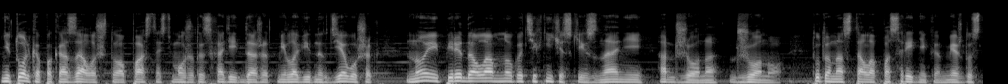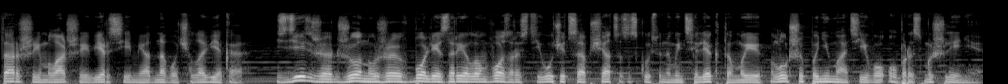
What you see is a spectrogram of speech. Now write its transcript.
не только показала, что опасность может исходить даже от миловидных девушек, но и передала много технических знаний от Джона Джону. Тут она стала посредником между старшей и младшей версиями одного человека. Здесь же Джон уже в более зрелом возрасте учится общаться с искусственным интеллектом и лучше понимать его образ мышления,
